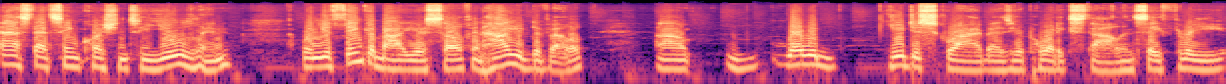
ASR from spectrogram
ask that same question to you, Lynn. When you think about yourself and how you've developed, uh, what would you describe as your poetic style in say three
